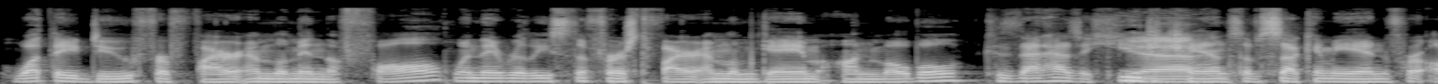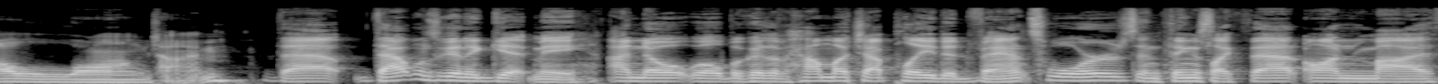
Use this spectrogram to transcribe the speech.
what they do for Fire Emblem in the fall when they release the first Fire Emblem game on mobile because that has a huge Yeah. chance of sucking me in for a long time. That that one's gonna get me. I know it will because of how much I played Advance Wars and things like that on my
